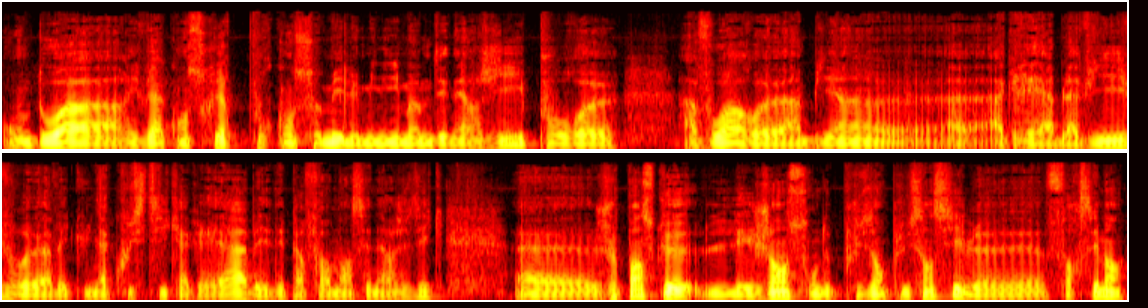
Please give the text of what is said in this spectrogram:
on doit arriver à construire pour consommer le minimum d'énergie, pour avoir un bien agréable à vivre, avec une acoustique agréable et des performances énergétiques. je pense que les gens sont de plus en plus sensibles, forcément.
